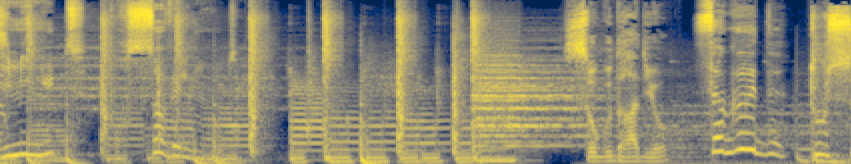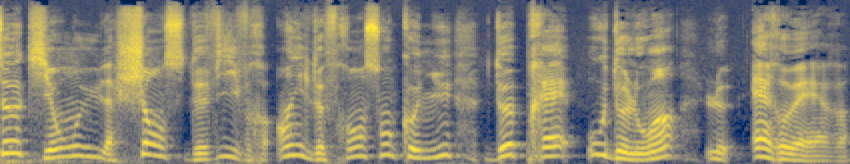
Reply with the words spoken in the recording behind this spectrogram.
10 minutes pour sauver le monde. So Good Radio. So good Tous ceux qui ont eu la chance de vivre en Ile-de-France ont connu de près ou de loin le RER.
